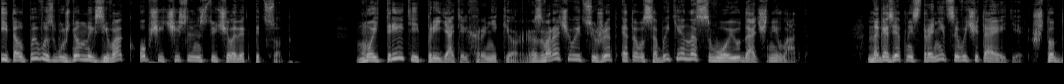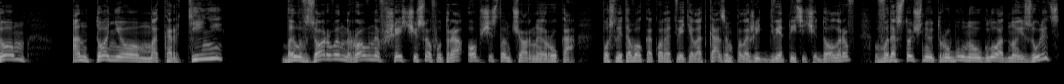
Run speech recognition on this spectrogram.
и толпы возбужденных зевак общей численностью человек 500. Мой третий приятель-хроникер разворачивает сюжет этого события на свой удачный лад — на газетной странице вы читаете, что дом Антонио Маккартини был взорван ровно в 6 часов утра обществом «Черная рука», после того, как он ответил отказом положить 2000 долларов в водосточную трубу на углу одной из улиц,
